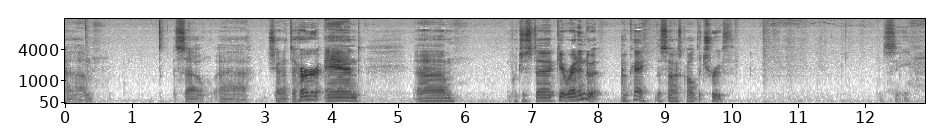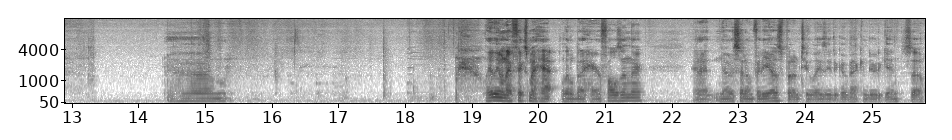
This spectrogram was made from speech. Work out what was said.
Um, so uh, shout out to her, and um, we'll just uh, get right into it. Okay, this song is called "The Truth." Let's see. Um, lately, when I fix my hat, a little bit of hair falls in there, and I notice it on videos, but I'm too lazy to go back and do it again. So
